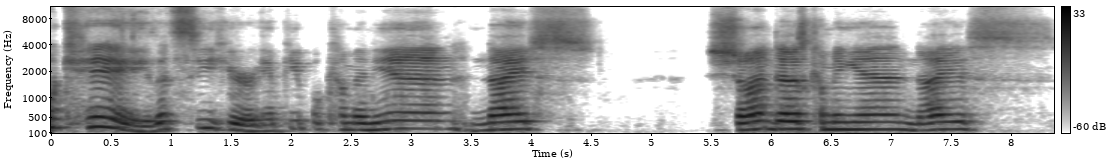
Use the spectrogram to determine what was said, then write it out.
Okay, let's see here. And people coming in. Nice. Shonda's coming in. Nice.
